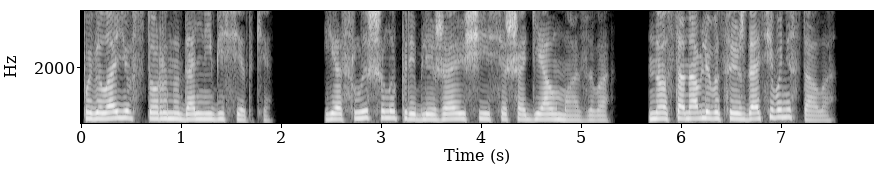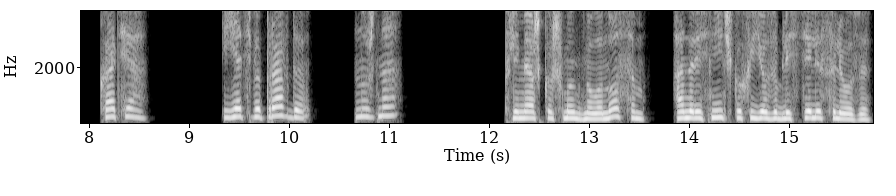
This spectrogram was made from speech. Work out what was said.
повела ее в сторону дальней беседки. Я слышала приближающиеся шаги Алмазова, но останавливаться и ждать его не стала. «Катя, я тебе правда нужна?» Племяшка шмыгнула носом, а на ресничках ее заблестели слезы.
